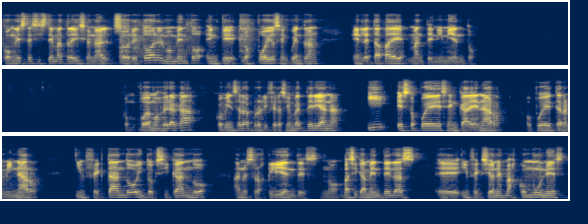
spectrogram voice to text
con este sistema tradicional, sobre todo en el momento en que los pollos se encuentran en la etapa de mantenimiento. Como podemos ver acá, comienza la proliferación bacteriana y esto puede desencadenar o puede terminar infectando o intoxicando a nuestros clientes. ¿no? Básicamente las eh, infecciones más comunes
